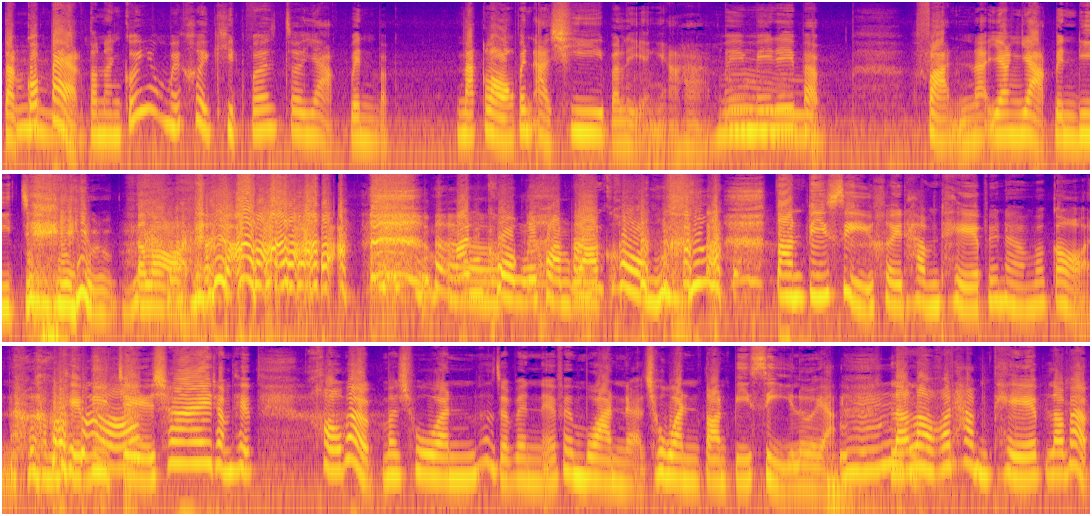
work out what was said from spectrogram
แต่ก็แปลกตอนนั้นก็ยังไม่เคยคิดว่าจะอยากเป็นแบบนักร้องเป็นอาชีพอะไรอย่างเงี้ยค่ะ ไม่ไม่ได้แบบฝันนะยังอยากเป็นดีเจอยู่ตลอด มั่นคงในความรัรักกคง ตอนปีสี่เคยทำเทปด้วยนะเมื่อก่อนอะทำเทปดีเจใช่ทำเทปเขาแบบมาชวนรู้สึกจะเป็น FM1 เนี่ยชวนตอนปีสี่เลยอะอืมแล้วเราก็ทำเทปแล้วแบบ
